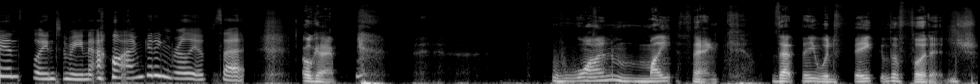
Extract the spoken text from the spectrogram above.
mansplain to me now. I'm getting really upset. Okay. One might think that they would fake the footage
